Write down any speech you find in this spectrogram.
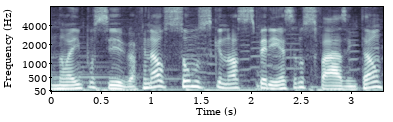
não é impossível. Afinal, somos os que nossa experiência nos faz. Então,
